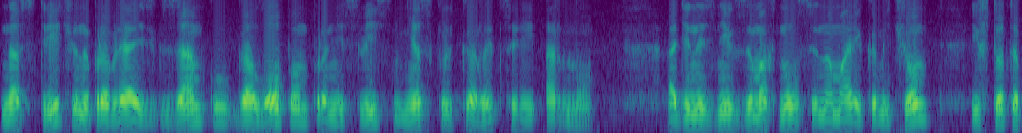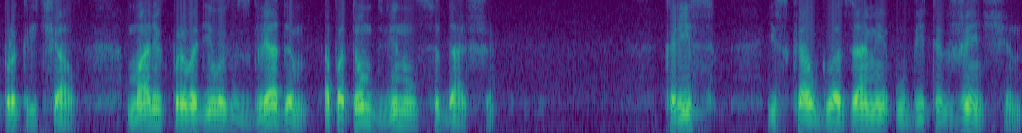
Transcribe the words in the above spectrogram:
Навстречу, направляясь к замку, галопом пронеслись несколько рыцарей Арно. Один из них замахнулся на Марика мечом и что-то прокричал. Марик проводил их взглядом, а потом двинулся дальше. Крис искал глазами убитых женщин,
